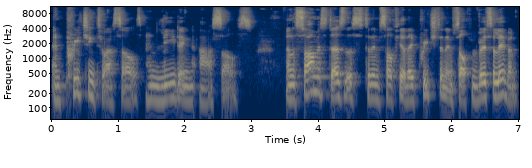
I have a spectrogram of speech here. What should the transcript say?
and preaching to ourselves and leading ourselves. And the psalmist does this to himself here. They preach to themselves in verse 11.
